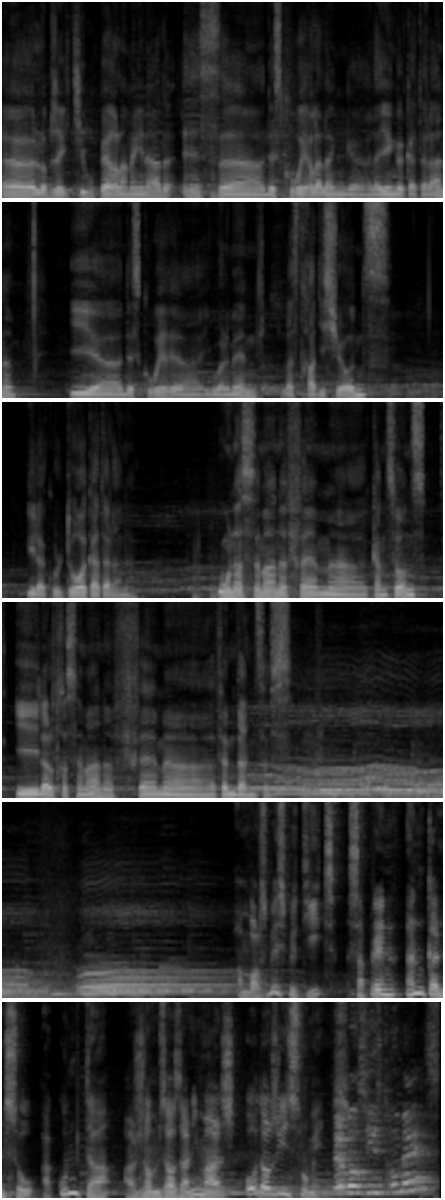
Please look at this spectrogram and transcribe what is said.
Eh, L'objectiu per la mainada és eh, descobrir la llengua, la llengua catalana i descobrir igualment les tradicions i la cultura catalana. Una setmana fem cançons i l'altra setmana fem, fem danses. Amb els més petits s'aprèn en cançó a comptar els noms dels animals o dels instruments. Fem els instruments?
